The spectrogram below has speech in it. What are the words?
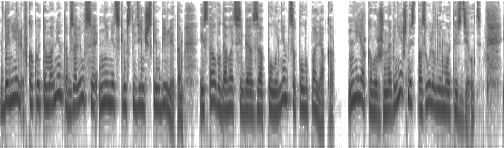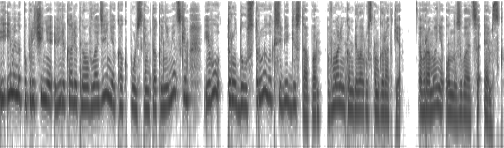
Даниэль в какой-то момент обзавелся немецким студенческим билетом и стал выдавать себя за полунемца-полуполяка. Неярко выраженная внешность позволила ему это сделать. И именно по причине великолепного владения как польским, так и немецким его трудоустроило к себе гестапо в маленьком белорусском городке. В романе он называется «Эмск».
